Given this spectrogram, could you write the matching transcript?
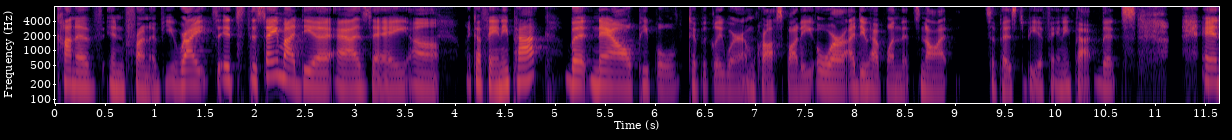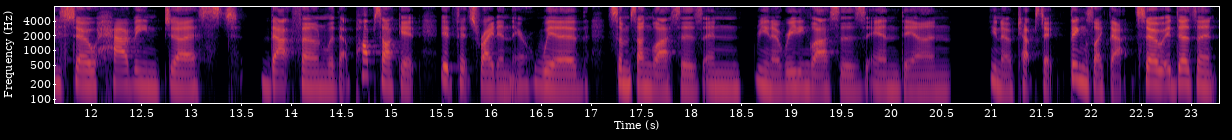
kind of in front of you, right? It's the same idea as a, um, like a fanny pack, but now people typically wear them crossbody, or I do have one that's not supposed to be a fanny pack that's and so having just that phone with that pop socket, it fits right in there with some sunglasses and, you know, reading glasses and then, you know, chapstick, things like that. So it doesn't,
